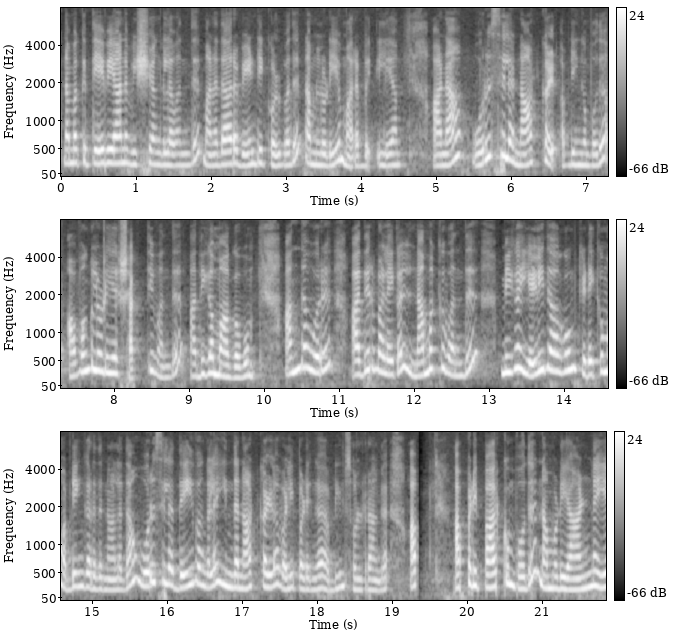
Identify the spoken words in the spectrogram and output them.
நமக்கு தேவையான விஷயங்களை வந்து மனதார வேண்டிக் கொள்வது நம்மளுடைய மரபு இல்லையா? ஆனால் ஒரு சில நாட்கள் அப்படிங்கும்போது அவங்களுடைய சக்தி வந்து அதிகமாகவும் அந்த ஒரு அதிர்வலைகள் நமக்கு வந்து மிக எளிதாகவும் கிடைக்கும் அப்படிங்கிறதுனால தான் ஒரு சில தெய்வங்களை இந்த நாட்களில் வழிபடுங்க அப்படின்னு சொல்கிறோம் சொல்கிறாங்க அப் அப்படி பார்க்கும்போது நம்முடைய அன்னைய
